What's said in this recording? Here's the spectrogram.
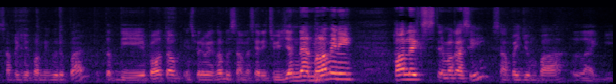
Sampai jumpa minggu depan. Tetap di Power Talk Inspiratif bersama seri Ciwijan dan malam ini Alex. Terima kasih. Sampai jumpa lagi.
